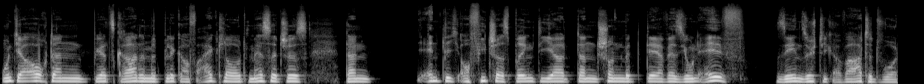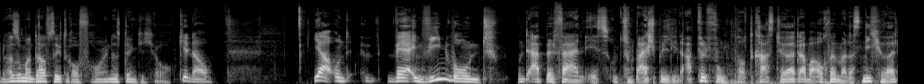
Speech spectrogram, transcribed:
und ja auch dann jetzt gerade mit Blick auf iCloud Messages dann endlich auch Features bringt, die ja dann schon mit der Version 11 sehnsüchtig erwartet wurden. Also man darf sich darauf freuen, das denke ich auch. Genau. Ja, und wer in Wien wohnt und Apple-Fan ist und zum Beispiel den Apfelfunk-Podcast hört, aber auch wenn man das nicht hört,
